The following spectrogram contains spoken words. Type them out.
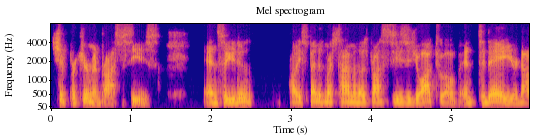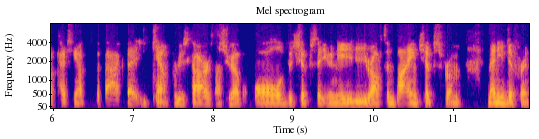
chip procurement processes. And so you didn't probably spend as much time on those processes as you ought to have. And today you're now catching up to the fact that you can't produce cars unless you have all of the chips that you need. You're often buying chips from many different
